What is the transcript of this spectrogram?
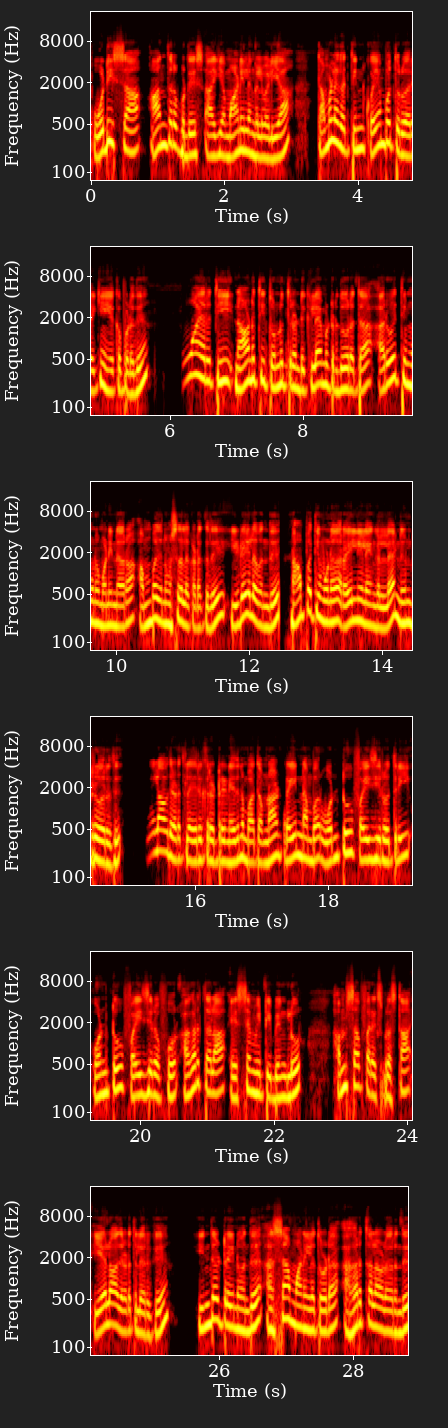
ஒடிசா ஆந்திர பிரதேஷ் ஆகிய மாநிலங்கள் வழியாக தமிழகத்தின் கோயம்புத்தூர் வரைக்கும் இயக்கப்படுது. மூவாயிரத்தி நானூற்றி தொண்ணூற்றி ரெண்டு கிலோமீட்டர் தூரத்தை அறுபத்தி மூணு மணி நேரம் ஐம்பது நிமிஷத்தில் கிடக்குது. இடையில் வந்து நாற்பத்தி மூணு ரயில் நிலையங்களில் நின்று வருது. ஏழாவது இடத்துல இருக்கிற ட்ரெயின் எதுன்னு பார்த்தோம்னா train number one two five zero three one two five zero four Agartala SMET Bengaluru Humsafar express தான் ஏழாவது இடத்துல இருக்குது இந்த ட்ரெயின் வந்து அஸ்ஸாம் மாநிலத்தோட அகர்தலாவிலிருந்து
